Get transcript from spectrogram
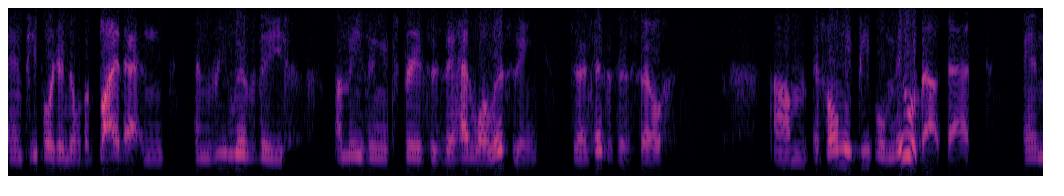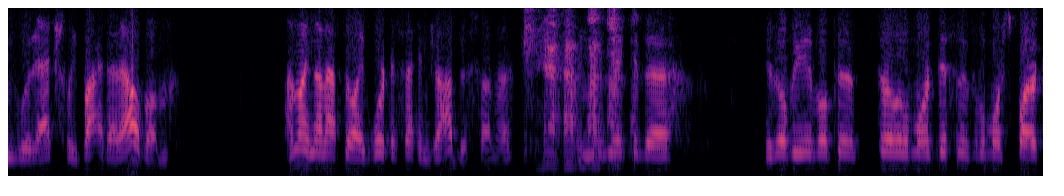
and people are going to be able to buy that and and relive the amazing experiences they had while listening to Antithesis. So, um, if only people knew about that and would actually buy that album, I might not have to like work a second job this summer, and maybe I could uh, maybe I'll be able to throw a little more distance, a little more spark,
